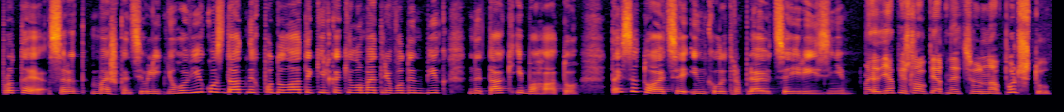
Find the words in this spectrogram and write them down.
Проте серед мешканців літнього віку, здатних подолати кілька кілометрів в один бік, не так і багато. Та й ситуація інколи трапляються і різні. Я пішла в п'ятницю на почту,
